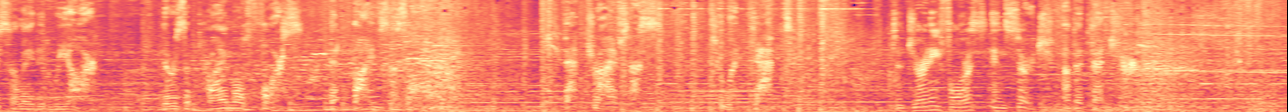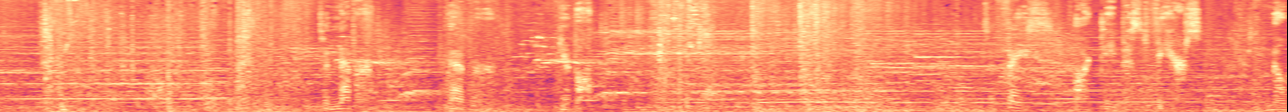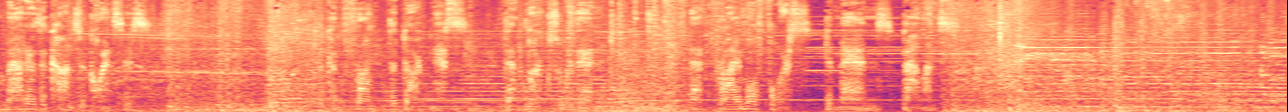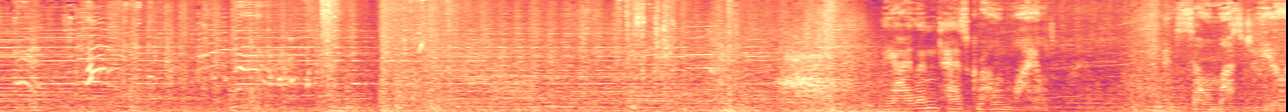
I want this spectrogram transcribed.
Isolated we are, there is a primal force that binds us all. That drives us to adapt, to journey forth in search of adventure. To never, ever give up. To face our deepest fears, no matter the consequences. Confront the darkness that lurks within. That primal force demands balance. The island has grown wild. And so must you.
